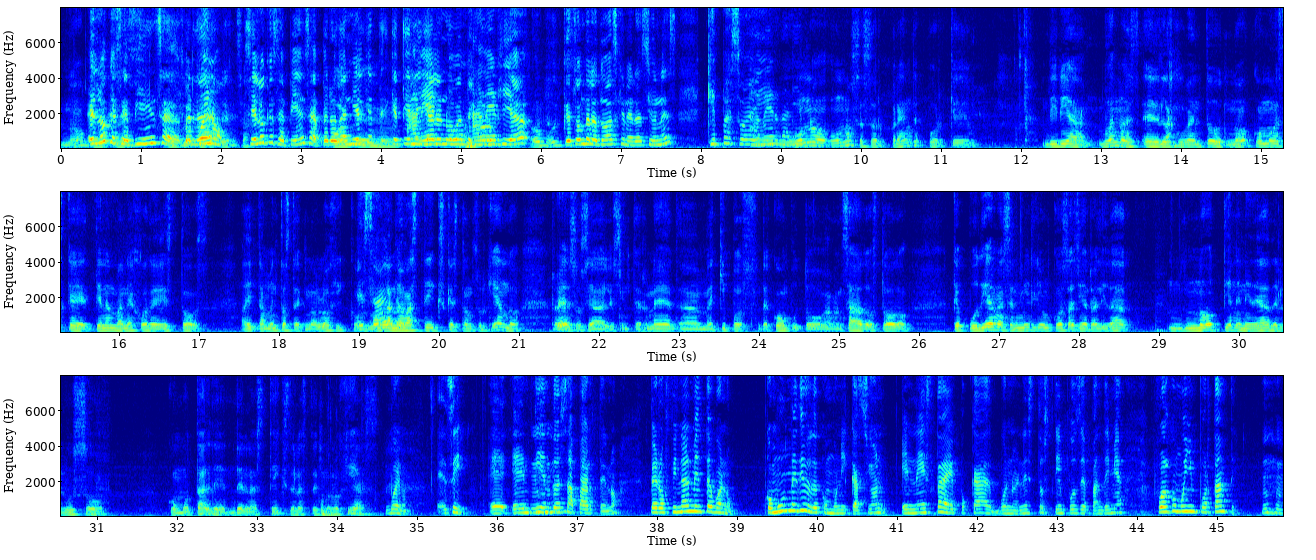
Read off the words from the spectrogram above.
No Es lo que pues, se piensa, ¿verdad? Bueno, piensa. Sí, es lo que se piensa, pero Porque- Daniel, que, tiene ya ver, la nueva tecnología, o que son de las nuevas generaciones, ¿qué pasó ahí? A ver, Daniel. Uno, uno se sorprende porque diría, bueno, es, es la juventud, ¿no? ¿Cómo es que tienen manejo de estos aditamentos tecnológicos, ¿no? Exacto. Las nuevas TICs que están surgiendo, redes sociales, internet, equipos de cómputo avanzados, todo, que pudieran hacer mil y un cosas y en realidad no tienen idea del uso como tal de, de las TICs, de las tecnologías. Bueno, eh, sí, eh, entiendo esa parte, ¿no? Pero finalmente, bueno, como un medio de comunicación en esta época, bueno, en estos tiempos de pandemia, fue algo muy importante,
